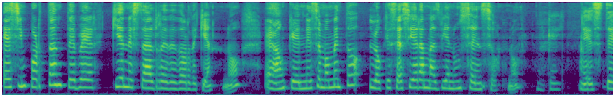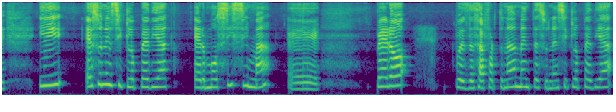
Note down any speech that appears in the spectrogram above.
es importante ver quién está alrededor de quién, ¿no? Eh, aunque en ese momento lo que se hacía era más bien un censo, ¿no? Este, y es una enciclopedia hermosísima, eh, pero pues desafortunadamente es una enciclopedia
